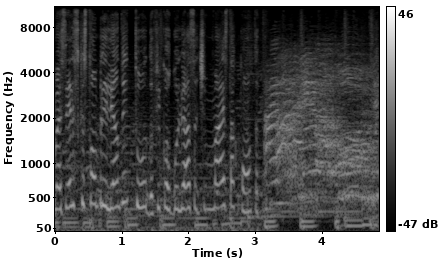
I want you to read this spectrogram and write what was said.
mas eles que estão brilhando em tudo. Fico orgulhosa demais da conta. Ai,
